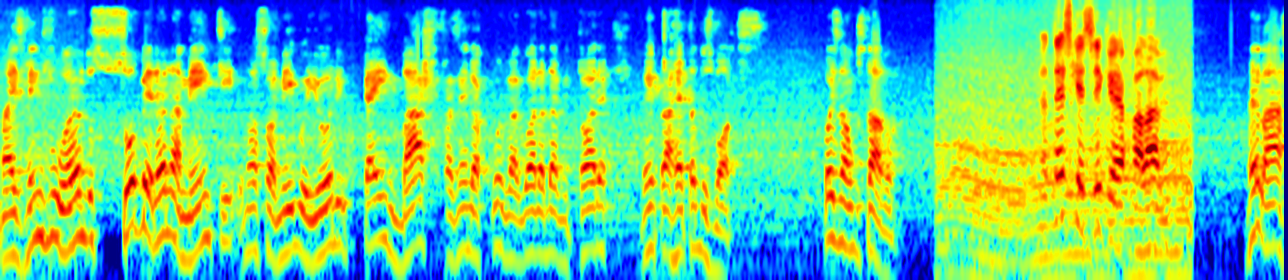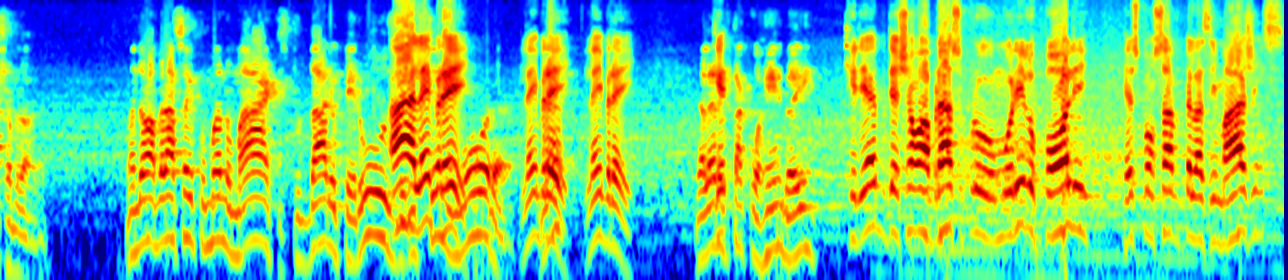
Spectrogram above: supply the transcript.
mas vem voando soberanamente o nosso amigo Yuri, pé embaixo, fazendo a curva agora da vitória, vem para a reta dos boxes. Pois não, Gustavo? Eu até esqueci que eu ia falar, velho. Relaxa, brother. Mandar um abraço aí pro Mano Marques, pro Dário Peruzzi, Ah, lembrei. Moura, Lembrei, né? lembrei. Galera Que- que tá correndo aí. Queria deixar um abraço pro Murilo Poli, responsável pelas imagens.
